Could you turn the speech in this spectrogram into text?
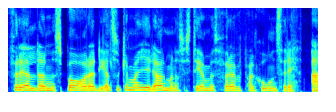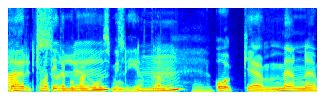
föräldern spara. Dels så kan man ge det allmänna systemet för över pensionsrätter. kan man titta på Absolut. Pensionsmyndigheten. Mm. Och, eh, men eh,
